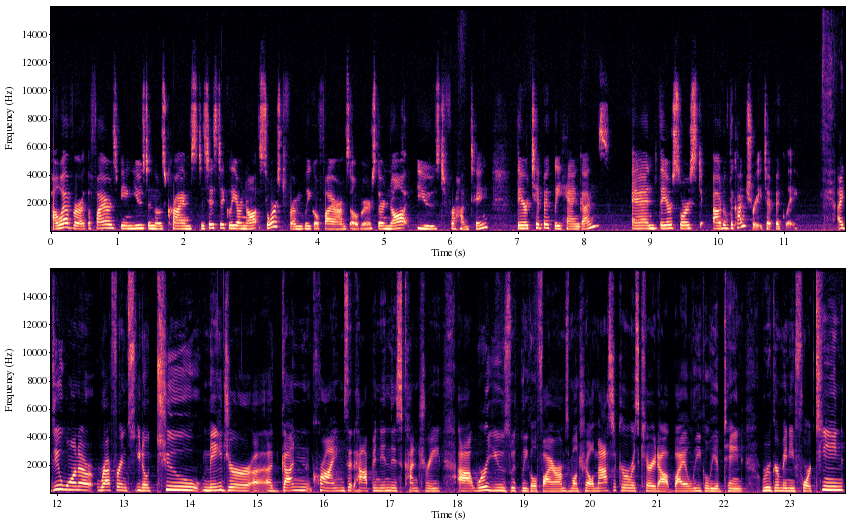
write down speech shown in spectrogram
However, the firearms being used in those crimes statistically are not sourced from legal firearms owners. They're not used for hunting. They are typically handguns, and they are sourced out of the country typically. I do want to reference, you know, two major uh, uh, gun crimes that happened in this country uh, were used with legal firearms. Montreal massacre was carried out by a legally obtained Ruger Mini 14,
